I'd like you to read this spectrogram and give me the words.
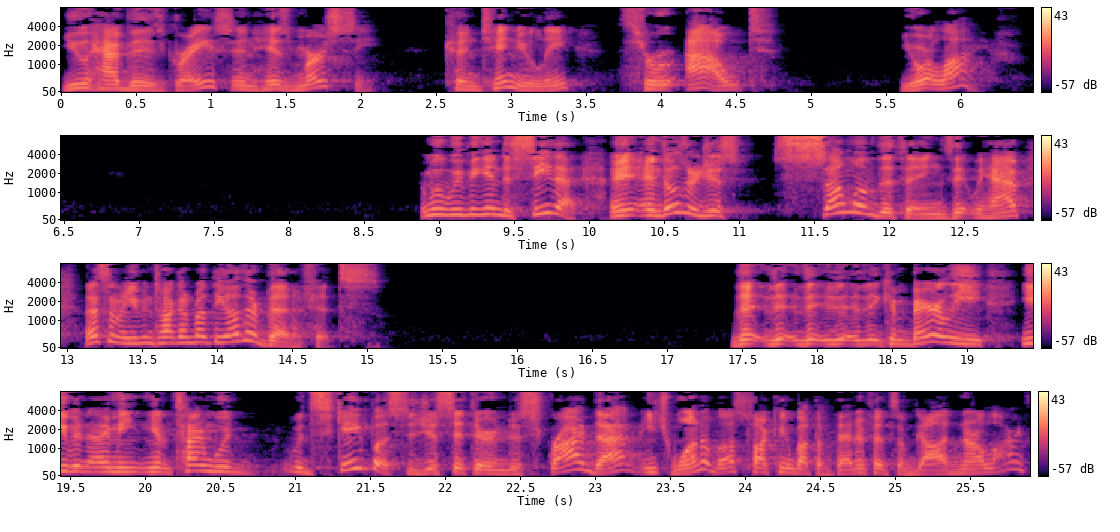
You have His grace and His mercy continually throughout your life. I mean, we begin to see that. And, those are just some of the things that we have. That's not even talking about the other benefits. They can barely even, I mean, you know, time would, would escape us to just sit there and describe that, each one of us talking about the benefits of God in our life.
